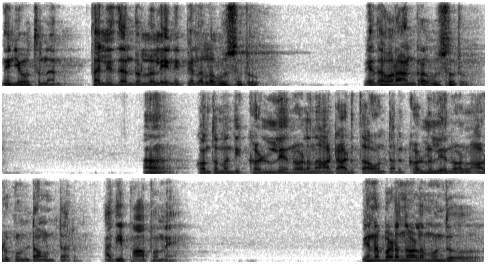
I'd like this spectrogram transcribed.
నేను చెబుతున్నాను తల్లిదండ్రులు లేని పిల్లల ఉసురు విధవరాండ్ర ఉసురు కొంతమంది కళ్ళు లేని వాళ్ళని ఆట ఆడుతూ ఉంటారు కళ్ళు లేని వాళ్ళని ఆడుకుంటూ ఉంటారు. అది పాపమే. వినపడని వాళ్ళ ముందు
